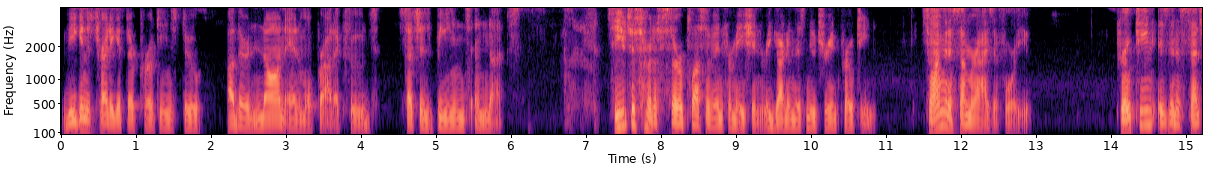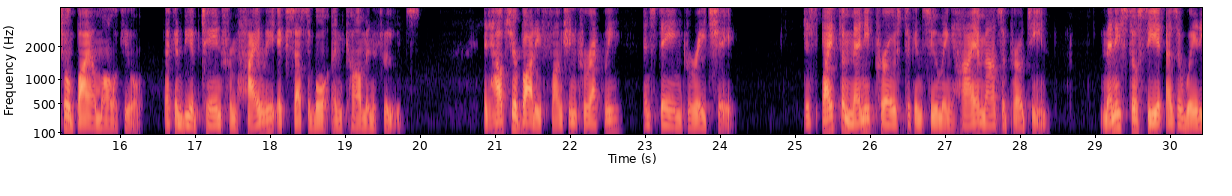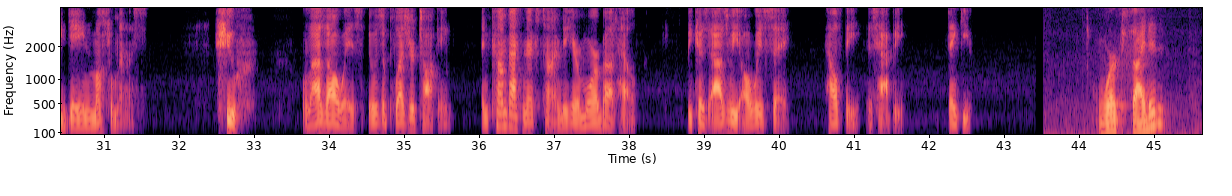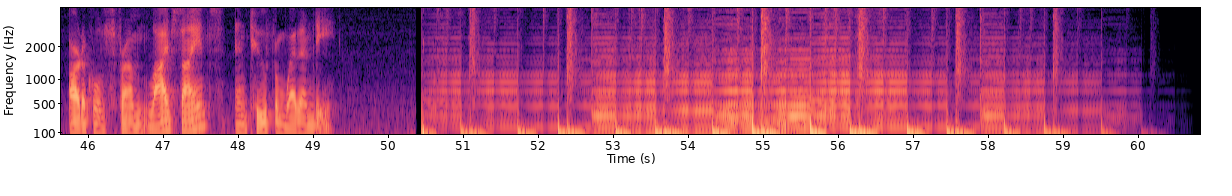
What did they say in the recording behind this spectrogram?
vegans try to get their proteins through other non animal product foods such as beans and nuts. So you just heard a surplus of information regarding this nutrient protein. So I'm going to summarize it for you. Protein is an essential biomolecule that can be obtained from highly accessible and common foods. It helps your body function correctly and stay in great shape. Despite the many pros to consuming high amounts of protein, many still see it as a way to gain muscle mass. Phew, well, as always, it was a pleasure talking, and come back next time to hear more about health. Because as we always say, healthy is happy. Thank you. Works cited articles from Live Science and two from WebMD.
